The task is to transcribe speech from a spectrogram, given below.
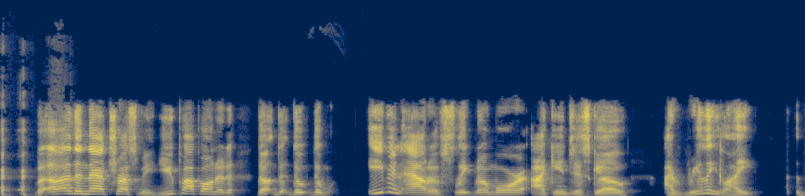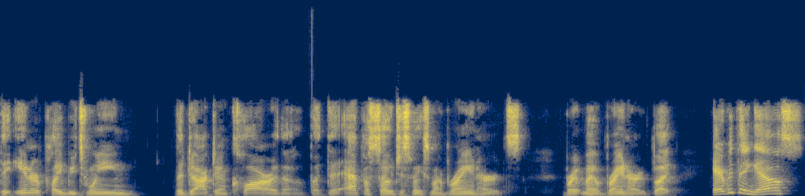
but other than that, trust me, you pop on it. The, the, the, the even out of Sleep No More, I can just go. I really like the interplay between the Doctor and Clara though, but the episode just makes my brain hurts. My brain hurt. But everything else,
